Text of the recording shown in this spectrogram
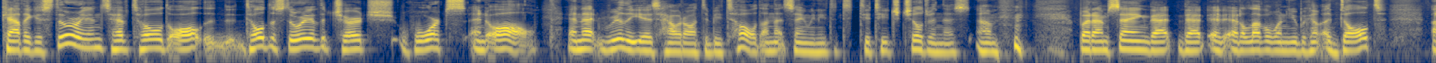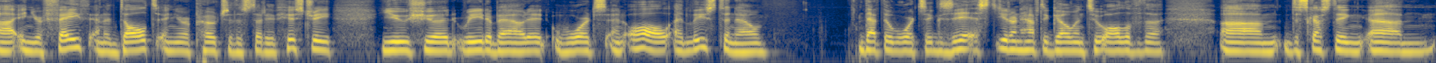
Catholic historians have told all told the story of the church, warts and all, and that really is how it ought to be told. I'm not saying we need to, t- to teach children this, um, but I'm saying that that at, at, a level when you become adult uh, in your faith, an adult in your approach to the study of history, you should read about it, warts and all, at least to know that the warts exist. You don't have to go into all of the um, disgusting um,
